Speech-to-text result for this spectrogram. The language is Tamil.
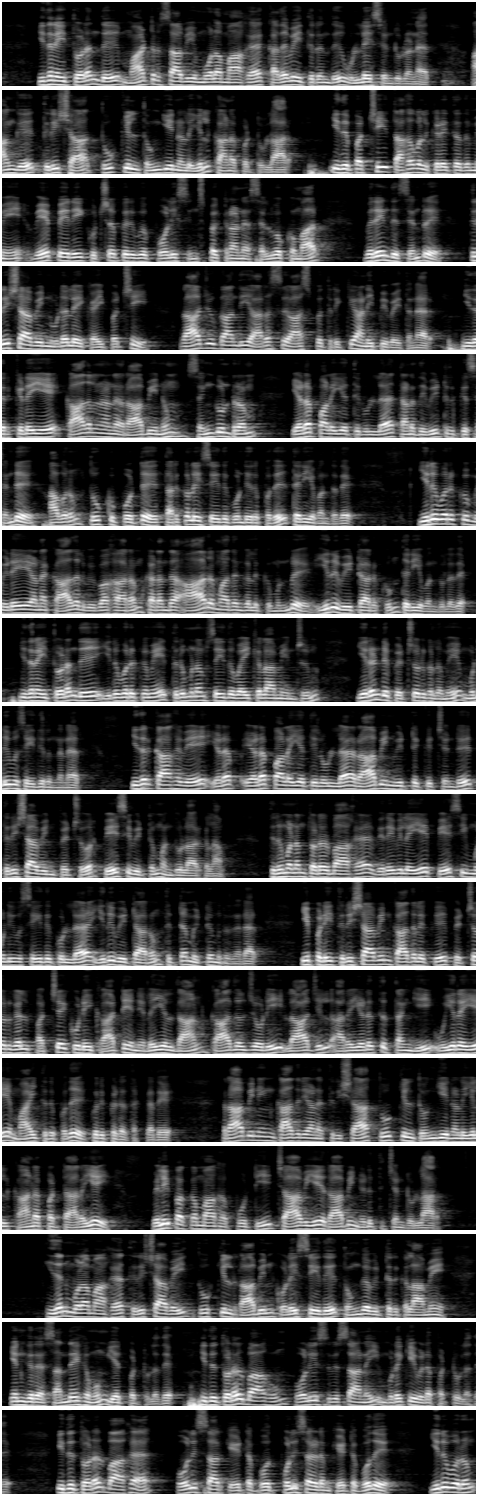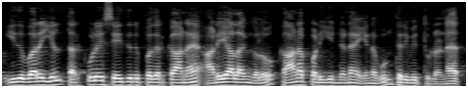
இதனைத் தொடர்ந்து மாற்று சாவி மூலமாக கதவை திறந்து உள்ளே சென்றுள்ளனர். அங்கு திரிஷா தூக்கில் தொங்கிய நிலையில் காணப்பட்டுள்ளார். இது பற்றி தகவல் கிடைத்ததுமே வேப்பேரி குற்றப்பிரிவு போலீஸ் இன்ஸ்பெக்டரான செல்வகுமார் விரைந்து சென்று திரிஷாவின் உடலை கைப்பற்றி ராஜீவ்காந்தி அரசு ஆஸ்பத்திரிக்கு அனுப்பி வைத்தனர். இதற்கிடையே காதலனான ராபினும் செங்குன்றம் எடப்பாளையத்தில் உள்ள தனது வீட்டிற்கு சென்று அவரும் தூக்கு போட்டு தற்கொலை செய்து கொண்டிருப்பது தெரிய வந்தது இருவருக்கும் இடையேயான காதல் விவகாரம் கடந்த ஆறு மாதங்களுக்கு முன்பு இரு வீட்டாருக்கும் தெரிய வந்துள்ளது இதனைத் தொடர்ந்து இருவருக்குமே திருமணம் செய்து வைக்கலாம் என்றும் இரண்டு பெற்றோர்களுமே முடிவு செய்திருந்தனர். இதற்காகவே எட எடப்பாளையத்தில் உள்ள ராபின் வீட்டுக்கு சென்று திரிஷாவின் பெற்றோர் பேசிவிட்டும் வந்துள்ளார்களாம். திருமணம் தொடர்பாக விரைவிலேயே பேசி முடிவு செய்து கொள்ள இரு வீட்டாரும் திட்டமிட்டும் இருந்தனர். இப்படி திரிஷாவின் காதலுக்கு பெற்றோர்கள் பச்சை கொடி காட்டிய நிலையில்தான் காதல் ஜோடி லாஜில் அறையெடுத்து தங்கி உயிரையே மாய்த்திருப்பது குறிப்பிடத்தக்கது. ராபினின் காதலியான திரிஷா தூக்கில் தொங்கிய நிலையில் காணப்பட்ட அறையை வெளிப்பக்கமாக பூட்டி சாவியை ராபின் எடுத்துச் சென்றுள்ளார். இதன் மூலமாக திரிஷாவை தூக்கில் ராபின் கொலை செய்து தொங்க விட்டிருக்கலாமே என்கிற சந்தேகமும் ஏற்பட்டுள்ளது. இது தொடர்பாகவும் போலீஸ் விசாரணை முடக்கிவிடப்பட்டுள்ளது இது தொடர்பாக போலீசார் கேட்டபோது போலீசாரிடம் கேட்டபோது இருவரும் இதுவரையில் தற்கொலை செய்திருப்பதற்கான அடையாளங்களோ காணப்படுகின்றன எனவும் தெரிவித்துள்ளனர்.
